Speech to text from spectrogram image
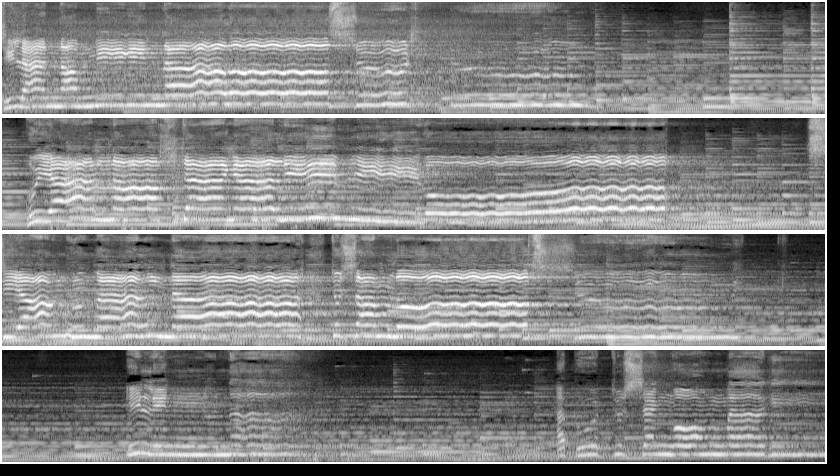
sillä namnikin alassyt. Kui jää Aputu sangong magi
